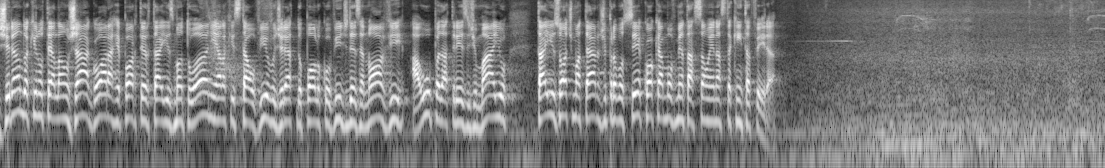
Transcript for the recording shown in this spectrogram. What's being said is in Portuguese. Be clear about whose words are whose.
Speaker 1: Girando aqui no telão já agora a repórter Thaís Mantuani, ela que está ao vivo direto do Polo Covid-19, a UPA da 13 de maio. Thaís, ótima tarde para você. Qual que é a movimentação aí nesta quinta-feira?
